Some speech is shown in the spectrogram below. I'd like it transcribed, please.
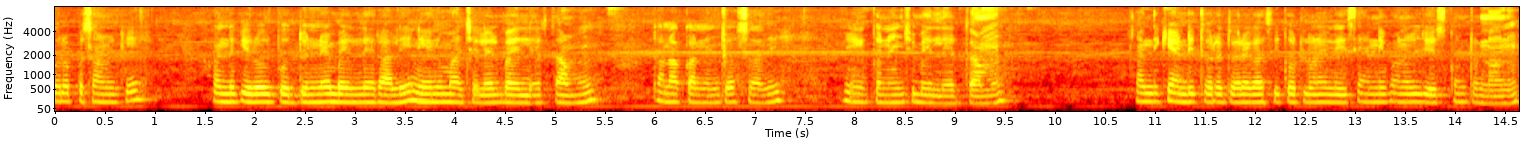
ఊరప్ప స్వామికి. అందుకు ఈరోజు పొద్దున్నే బయలుదేరాలి. నేను మా చెల్లెలు బయలుదేరుతాము. తను అక్కడి నుంచి వస్తుంది. నేను ఇక్కడి నుంచి బయలుదేరుతాము. అందుకే అండి త్వర త్వరగా సీకొట్లోనే లేచి అన్ని పనులు చేసుకుంటున్నాను.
